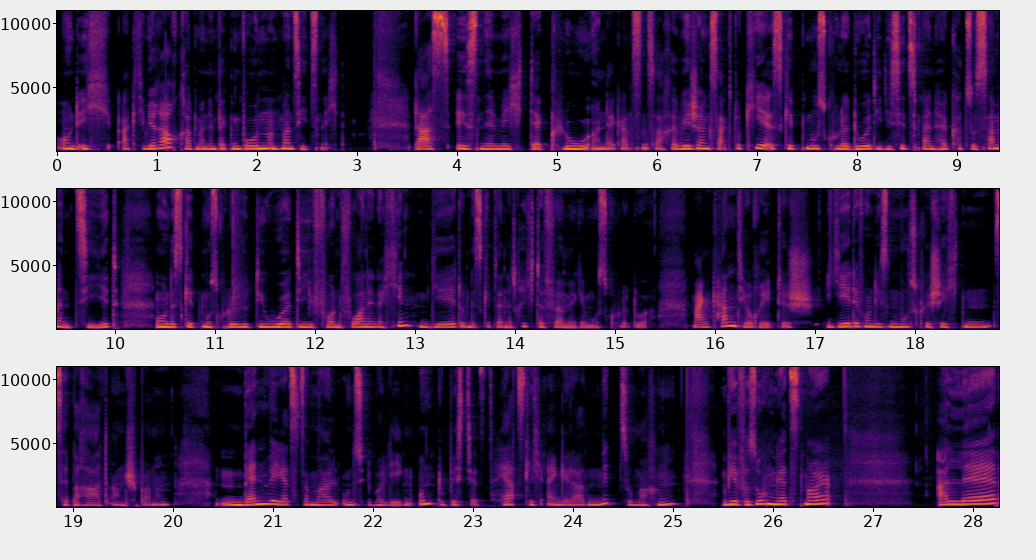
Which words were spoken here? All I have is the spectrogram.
und ich aktiviere auch gerade meinen Beckenboden und man sieht's nicht. Das ist nämlich der Clou an der ganzen Sache. Wie schon gesagt, okay, es gibt Muskulatur, die die Sitzbeinhöcker zusammenzieht und es gibt Muskulatur, die von vorne nach hinten geht und es gibt eine trichterförmige Muskulatur. Man kann theoretisch jede von diesen Muskelschichten separat anspannen. Wenn wir jetzt einmal uns überlegen und du bist jetzt herzlich eingeladen mitzumachen, wir versuchen jetzt mal alle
